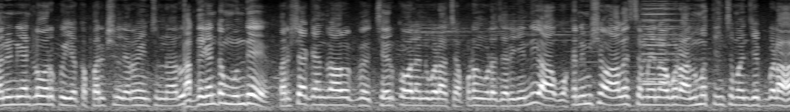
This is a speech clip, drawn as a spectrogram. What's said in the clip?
పన్నెండు గంటల వరకు ఈ యొక్క పరీక్షలు నిర్వహించున్నారు. అర్ధ గంట ముందే పరీక్షా కేంద్రాలకు చేరుకోవాలని కూడా చెప్పడం కూడా జరిగింది. ఆ ఒక నిమిషం ఆలస్యమైనా కూడా అనుమతించమని చెప్పి కూడా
